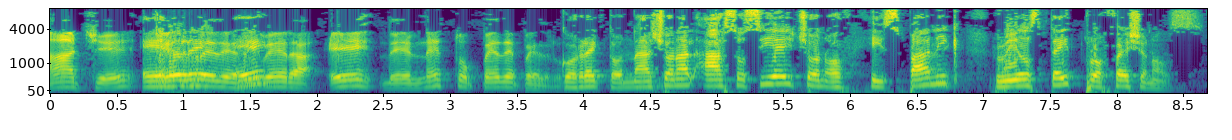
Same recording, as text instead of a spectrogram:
H, R, de Rivera, E de Ernesto, P de Pedro. Correcto, National Association of Hispanic Real Estate Professionals.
